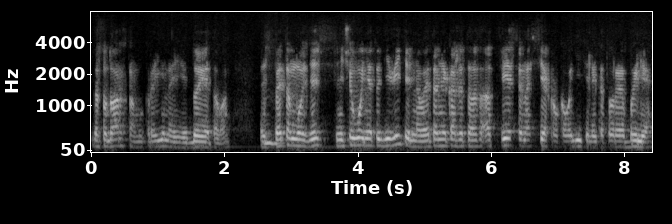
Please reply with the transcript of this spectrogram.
государством Украины и до этого. То есть, mm-hmm. Поэтому здесь ничего нет удивительного. Это, мне кажется, ответственность всех руководителей, которые были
